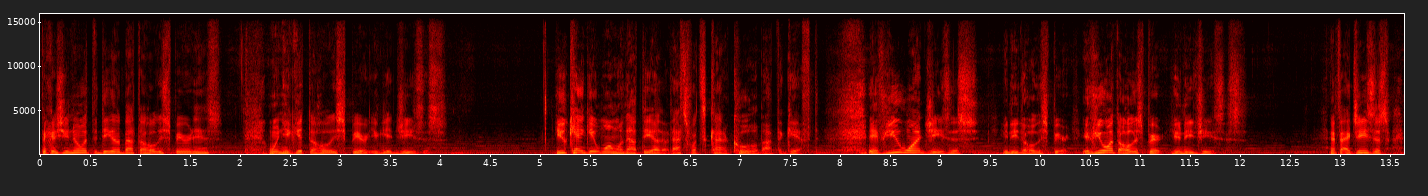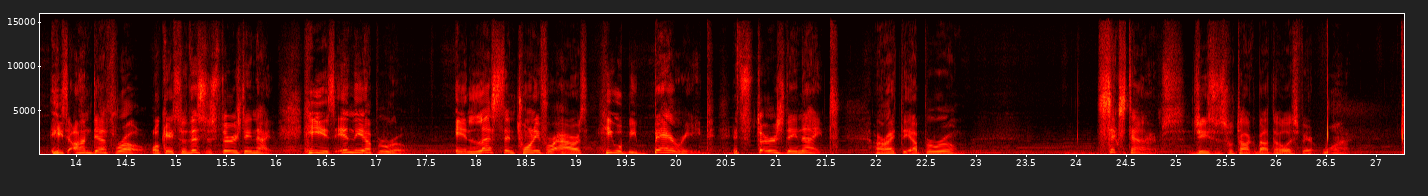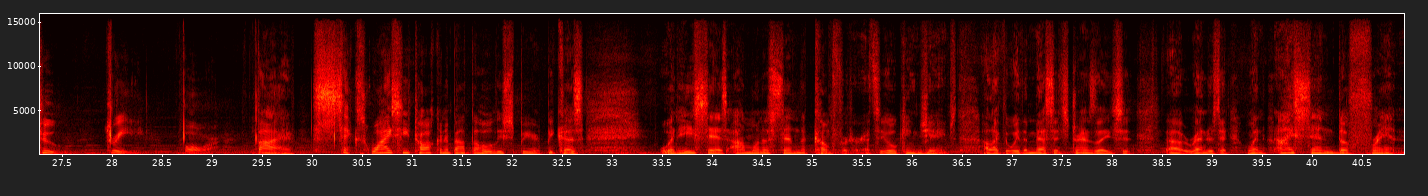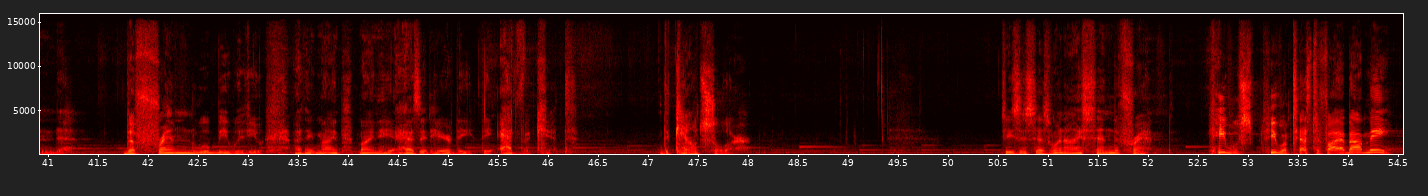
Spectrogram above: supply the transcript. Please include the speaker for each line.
Speaker 1: Because you know what the deal about the Holy Spirit is? When you get the Holy Spirit, you get Jesus. You can't get one without the other. That's what's kind of cool about the gift. If you want Jesus, you need the Holy Spirit. If you want the Holy Spirit, you need Jesus. In fact, Jesus, he's on death row. Okay, so this is Thursday night. He is in the upper room. In less than 24 hours, he will be buried. It's Thursday night, all right, the upper room. Six times, Jesus will talk about the Holy Spirit. One, two, three, four, five, six. Why is he talking about the Holy Spirit? Because when he says, I'm going to send the comforter, that's the old King James. I like the way the message translates it, uh, renders it. When I send the friend, the friend will be with you. I think mine, mine has it here the, the advocate, the counselor. Jesus says, When I send the friend, he will, he will testify about me.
